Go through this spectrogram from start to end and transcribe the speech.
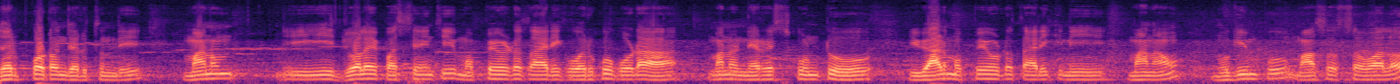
జరుపుకోవడం జరుగుతుంది. మనం ఈ జూలై ఫస్ట్ నుంచి ముప్పై ఒకటో తారీఖు వరకు కూడా మనం నిర్వహించుకుంటూ ఈవేళ ముప్పై ఒకటో తారీఖుని మనం ముగింపు మాసోత్సవాలు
